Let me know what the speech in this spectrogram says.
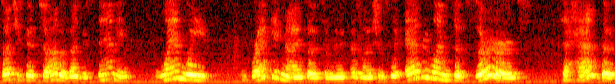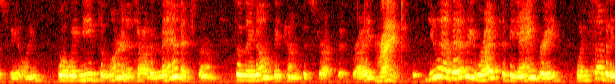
such a good job of understanding when we recognize those emotions. We, everyone deserves to have those feelings. What we need to learn is how to manage them so they don't become destructive, right? Right. You have every right to be angry when somebody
